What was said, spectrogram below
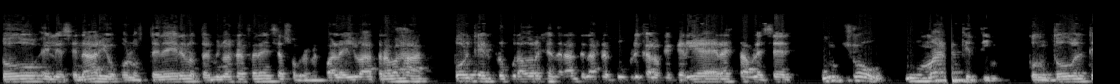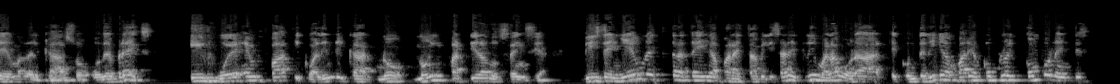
todo el escenario o los TDR, los términos de referencia sobre los cuales iba a trabajar, porque el Procurador General de la República lo que quería era establecer un show, un marketing con todo el tema del caso Odebrecht. Y fue enfático al indicar, no, no impartir la docencia, diseñé una estrategia para estabilizar el clima laboral que contenía varios componentes,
